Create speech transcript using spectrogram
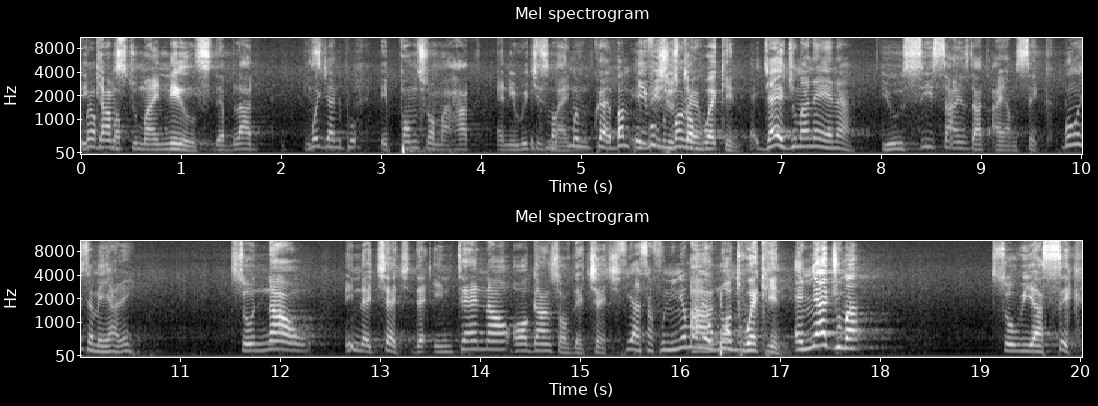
it comes to my nails. The blood, is- mogya no po it pumps from my heart and it reaches my makoma mu nails. kora ɛba If you should stop working, eh, ɛgyae adwuma no ɛyɛ no a you see signs that I am sick. bohu sɛ meyare So now in the church, the internal organs of the church si asafo ne nneɛma are not working. So we are sick.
